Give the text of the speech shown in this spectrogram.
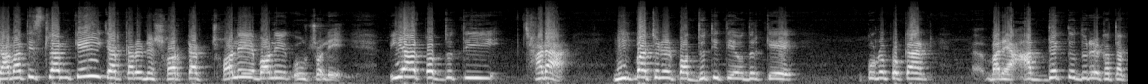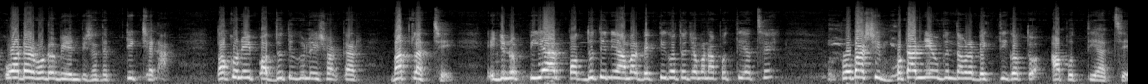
জামাত ইসলামকেই যার কারণে সরকার ছলে বলে কৌশলে পিয়ার পদ্ধতি ছাড়া নির্বাচনের পদ্ধতিতে ওদেরকে কোনো প্রকার মানে আর্ধেক তো দূরের কথা, কোয়ার্টার ভোটও বিএনপির সাথে টিকছে না। তখন এই পদ্ধতিগুলো এই সরকার বাতলাচ্ছে। এই জন্য পিয়ার পদ্ধতি নিয়ে আমার ব্যক্তিগত যেমন আপত্তি আছে, প্রবাসী ভোটার নিয়েও কিন্তু আমার ব্যক্তিগত আপত্তি আছে।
